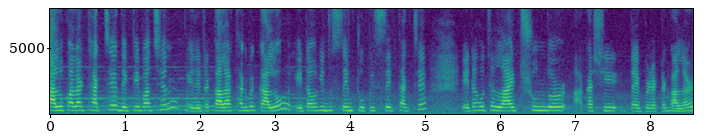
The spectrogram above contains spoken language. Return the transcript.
কালো কালার থাকছে, দেখতেই পাচ্ছেন? যে এটা কালার থাকবে কালো, এটাও কিন্তু সেম টু পিস সেট থাকছে। এটা হচ্ছে লাইট সুন্দর, আকাশি টাইপের একটা কালার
